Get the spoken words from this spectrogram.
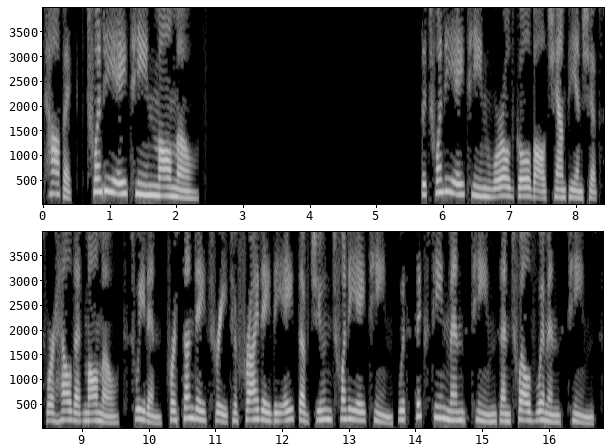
Topic 2018 Malmo The 2018 World Goalball Championships were held at Malmö, Sweden, for Sunday 3 to Friday 8 June 2018, with 16 men's teams and 12 women's teams.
